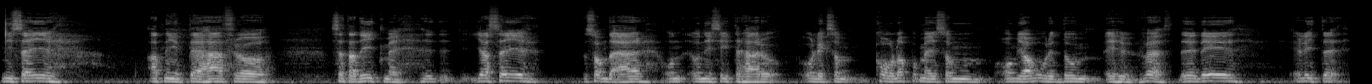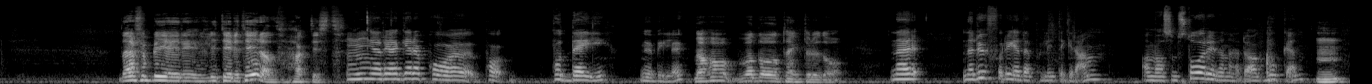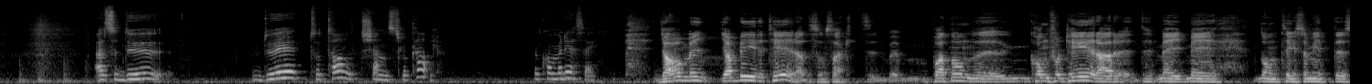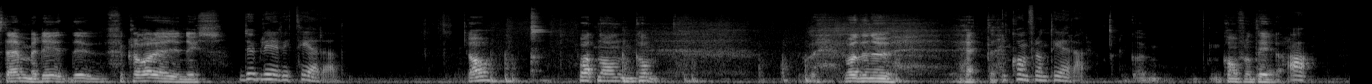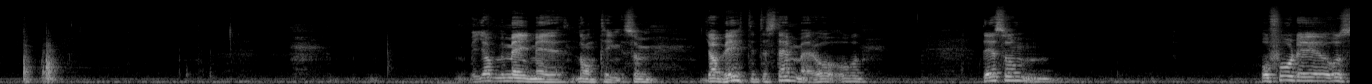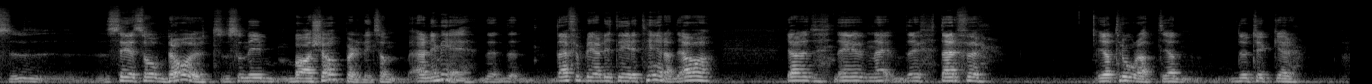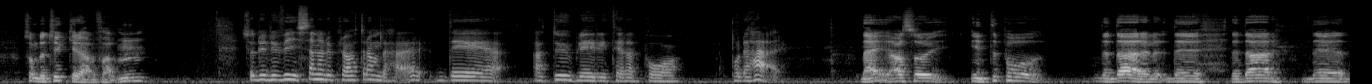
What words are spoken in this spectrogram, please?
ni säger att ni inte är här för att sätta dit mig. Jag säger som det är och, och ni sitter här och, och liksom kollar på mig som om jag vore dum i huvudet. Det, det är lite... Därför blir jag lite irriterad faktiskt. Mm, jag reagerar på, på, på dig nu, Billy. Jaha, vad då tänkte du då? När, när du får reda på lite grann om vad som står i den här dagboken. Mm. Alltså, du, du är totalt känslokall. Hur kommer det sig? Ja, men jag blir irriterad som sagt på att någon eh, konfronterar mig med någonting som inte stämmer. Det, det förklarar jag ju nyss. Du blir irriterad. Ja, på att någon kom... Vad det nu hette. Du konfronterar. Konfrontera. Ja. Jag mig med någonting som jag vet inte stämmer. Och, och det är som... Och får det att se så bra ut så ni bara köper det liksom. Är ni med? D- d- Därför blir jag lite irriterad. Ja, ja det, nej, det är därför jag tror att jag, du tycker som du tycker i alla fall. Mm. Så det du visar när du pratar om det här, det är att du blir irriterad på, på det här. Nej, alltså inte på det där eller det, det där. Det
